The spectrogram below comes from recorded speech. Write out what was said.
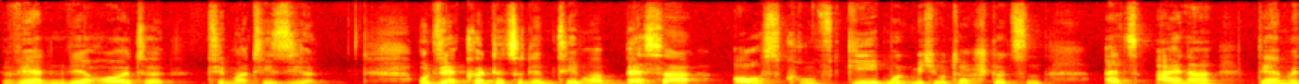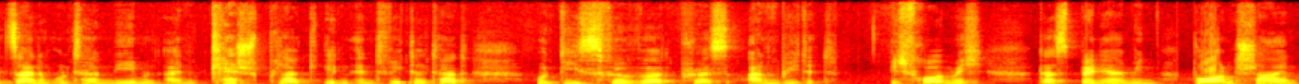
werden wir heute thematisieren. Und wer könnte zu dem Thema besser Auskunft geben und mich unterstützen als einer, der mit seinem Unternehmen ein Cache-Plugin entwickelt hat und dies für WordPress anbietet. Ich freue mich, dass Benjamin Bornschein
